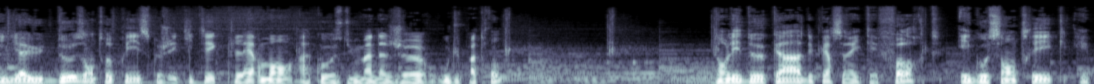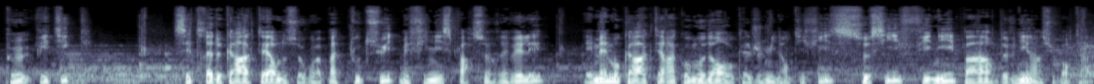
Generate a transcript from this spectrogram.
Il y a eu deux entreprises que j'ai quittées clairement à cause du manager ou du patron. Dans les deux cas, des personnalités fortes, égocentriques et peu éthiques. Ces traits de caractère ne se voient pas tout de suite mais finissent par se révéler, et même au caractère accommodant auquel je m'identifie, ceci finit par devenir insupportable.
